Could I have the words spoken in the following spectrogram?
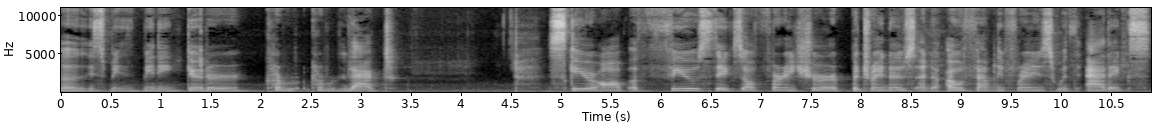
Uh, it's mean, meaning gather, collect, scare up a few sticks of furniture between us and old family friends with attics.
